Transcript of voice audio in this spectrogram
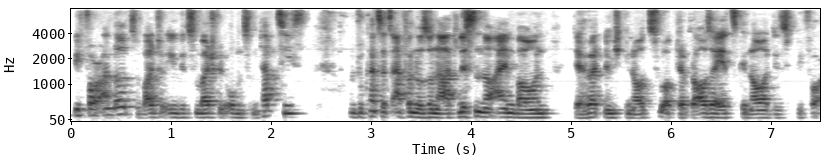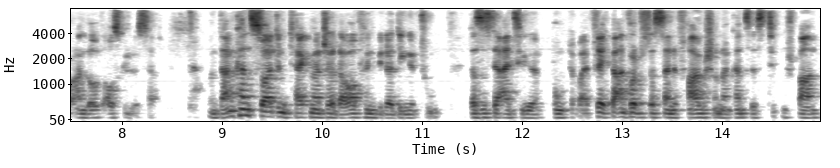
before unload, sobald du irgendwie zum Beispiel oben zum Tab ziehst. Und du kannst jetzt einfach nur so eine Art Listener einbauen, der hört nämlich genau zu, ob der Browser jetzt genau dieses before unload ausgelöst hat. Und dann kannst du halt im Tag Manager daraufhin wieder Dinge tun. Das ist der einzige Punkt dabei. Vielleicht beantwortet das deine Frage schon, dann kannst du das Tippen sparen.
